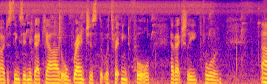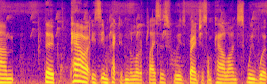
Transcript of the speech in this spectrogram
notice things in their backyard or branches that were threatening to fall have actually fallen. Um, the power is impacted in a lot of places with branches on power lines. We work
